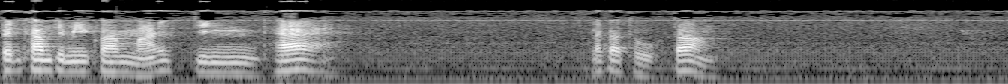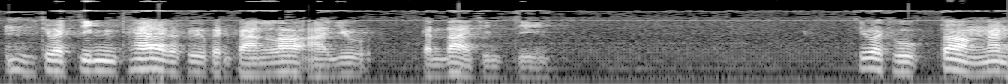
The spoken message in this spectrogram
เป็นคำที่มีความหมายจริงแท้ แล้วก็ถูกต้องที่ว่าจริงแท้ก็คือเป็นการล่ออายุกันได้จริง ๆ ที่ว่าถูกต้องนั่น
